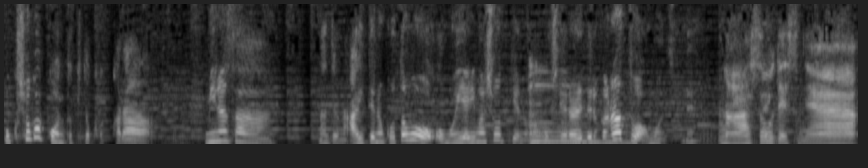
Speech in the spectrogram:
僕小学校の時とかから皆さんなんていうの相手のことを思いやりましょうっていうのは教えられてるかなとは思うんですよね。まあそうですね。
